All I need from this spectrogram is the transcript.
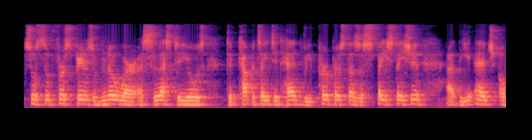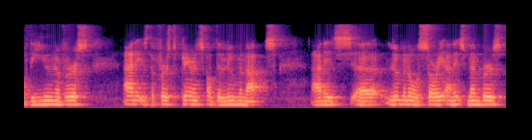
So it's the first appearance of Nowhere, a Celestial's decapitated head repurposed as a space station at the edge of the universe, and it is the first appearance of the Luminats and its uh, sorry, and its members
